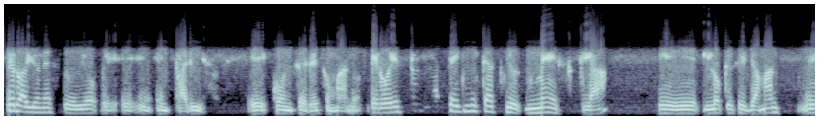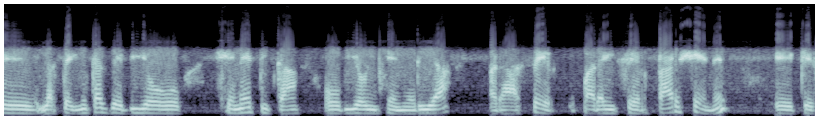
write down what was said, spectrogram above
pero hay un estudio eh, eh, en, París con seres humanos. Pero es una técnica que mezcla lo que se llaman las técnicas de biogenética o bioingeniería para hacer, para insertar genes eh, que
